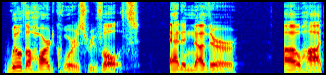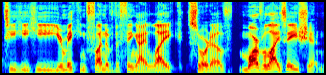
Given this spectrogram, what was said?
will the hardcores revolt at another oh ha tee hee hee you're making fun of the thing I like sort of marvelization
